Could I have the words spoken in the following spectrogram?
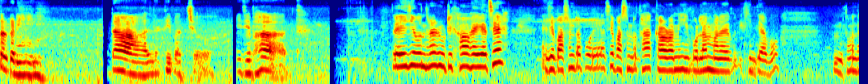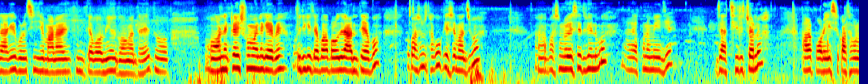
তরকারি। ডাল, দেখতেই পাচ্ছ। এই যে ভাত। তো এই যে বন্ধুরা, রুটি খাওয়া হয়ে গেছে। এই যে বাসনটা পড়ে আছে, বাসনটা থাক, কারণ আমি বললাম মালা কিনতে যাব। তোমাদের আগেই বলেছি যে মালা কিনতে যাব আমি ওই গঙ্গার ধারে। তো অনেকটাই সময় লেগে যাবে। ওইদিকে যাব, আবার ওদের আনতে যাব। তো বাসন থাকুক, এসে মাজবো। বাসনগুলো এসে ধুয়ে নেব। আর এখন আমি এই যে যাচ্ছি, তো চলো। আর পরে এসে কথা বলব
